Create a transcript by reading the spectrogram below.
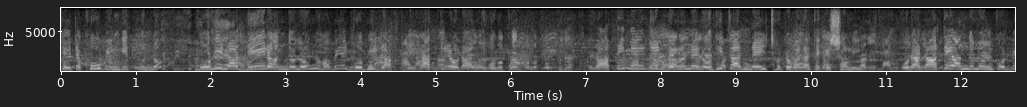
সেটা খুব ইঙ্গিতপূর্ণ। মহিলাদের আন্দোলন হবে গভীর রাত্রে রাত্রে ওরা আন্দোলন করবে। রাতে মেয়েদের বেরোনোর অধিকার নেই ছোটবেলা থেকে শুনি। ওরা রাতে আন্দোলন করবে,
